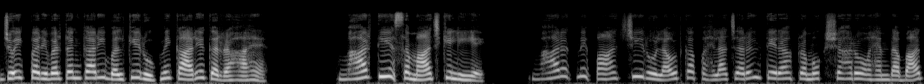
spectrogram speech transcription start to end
जो एक परिवर्तनकारी बल के रूप में कार्य कर रहा है। भारतीय समाज के लिए, भारत में 5G रोलआउट का पहला चरण तेरह प्रमुख शहरों अहमदाबाद,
